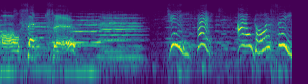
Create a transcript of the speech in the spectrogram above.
All set, sir. Gee, thanks. I'll go and see.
